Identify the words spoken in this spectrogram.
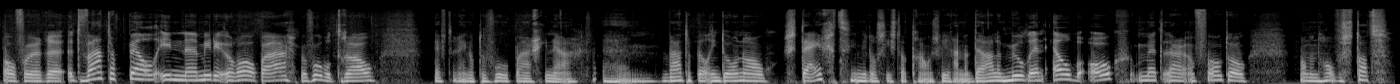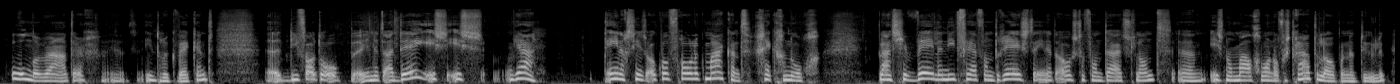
over uh, het waterpeil in uh, Midden-Europa. Bijvoorbeeld Trouw heeft er een op de voorpagina. Uh, waterpeil in Donau stijgt. Inmiddels is dat trouwens weer aan het dalen. Mulde en Elbe ook, met daar een foto van een halve stad onder water. Indrukwekkend. Uh, die foto op, in het AD is, is ja, enigszins ook wel vrolijkmakend, gek genoeg. Plaatsje Welen, niet ver van Dresden in het oosten van Duitsland... Uh, is normaal gewoon over straat te lopen natuurlijk.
